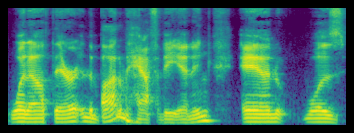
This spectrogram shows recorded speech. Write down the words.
went out there in the bottom half of the inning and was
